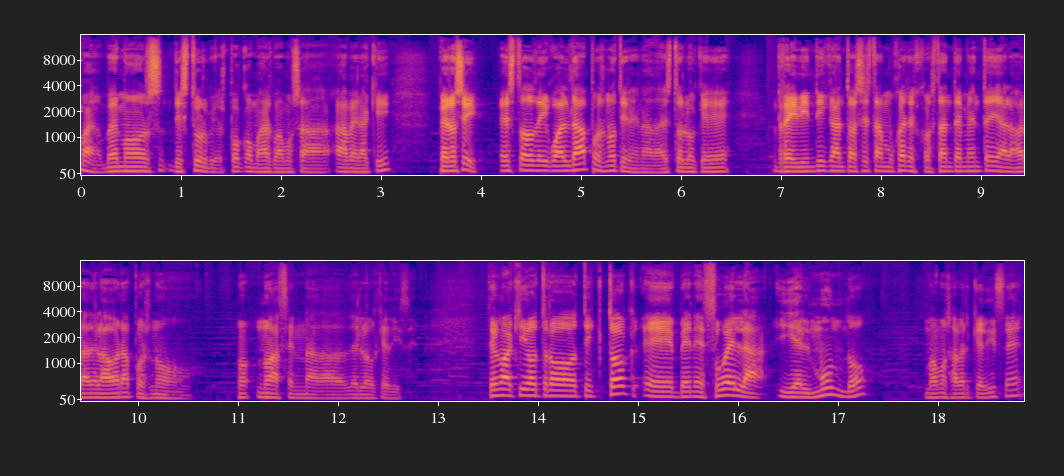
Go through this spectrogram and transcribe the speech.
Bueno, vemos disturbios, poco más vamos a, ver aquí. Pero sí, esto de igualdad pues no tiene nada. Esto es lo que reivindican todas estas mujeres constantemente y a la hora de la hora pues no, no, no hacen nada de lo que dicen. Tengo aquí otro TikTok, eh, Venezuela y el mundo. Vamos a ver qué dice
